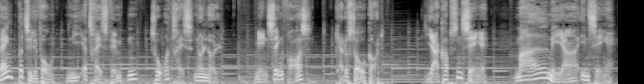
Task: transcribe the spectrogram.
Ring på telefon 69 15 62 00. Med en seng fra os kan du sove godt. Jakobsen Senge. Meget mere end senge.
